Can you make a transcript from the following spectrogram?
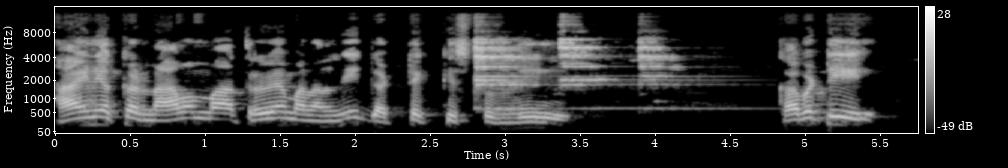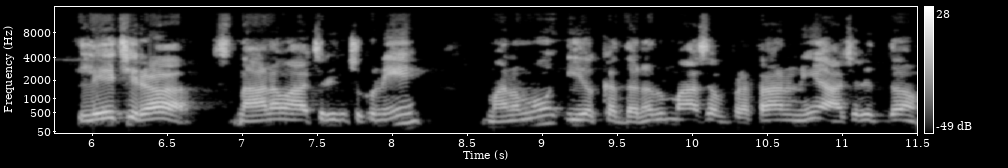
ఆయన యొక్క నామం మాత్రమే మనల్ని గట్టెక్కిస్తుంది. కాబట్టి లేచిరా స్నానం ఆచరించుకుని మనము ఈ యొక్క ధనుర్మాస వ్రతాన్ని ఆచరిద్దాం.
